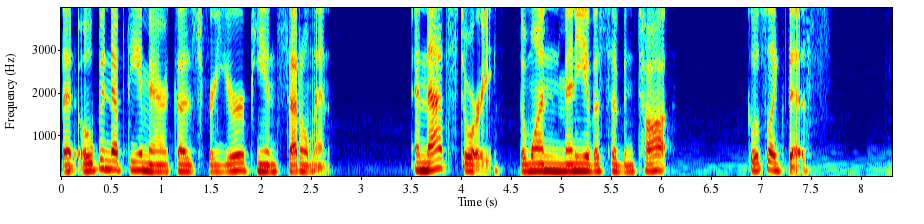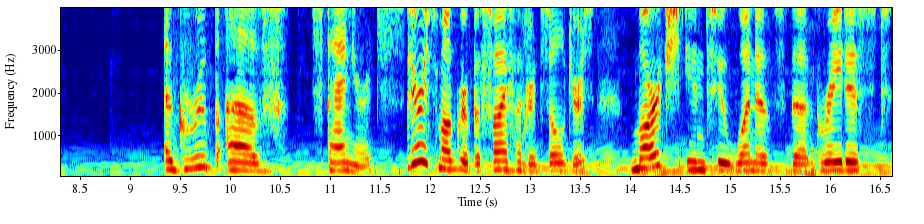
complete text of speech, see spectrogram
that opened up the Americas for European settlement. And that story, the one many of us have been taught, goes like this A group of Spaniards, a very small group of 500 soldiers, march into one of the greatest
